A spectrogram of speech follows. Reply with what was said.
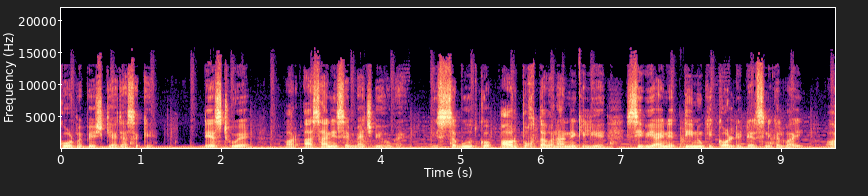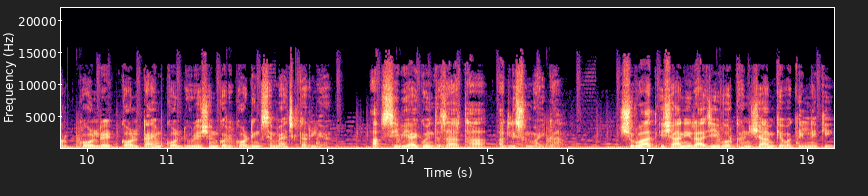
कोर्ट में पेश किया जा सके। टेस्ट हुए और आसानी से मैच भी हो गए। इस सबूत को और पुख्ता बनाने के लिए सीबीआई ने तीनों की कॉल डिटेल्स निकलवाई और call rate, call time, call duration को रिकॉर्डिंग से मैच कर लिया। अब सीबीआई को इंतज़ार था अगली सुनवाई का। शुरुआत ईशानी राजीव और घनश्याम के वकील ने की।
